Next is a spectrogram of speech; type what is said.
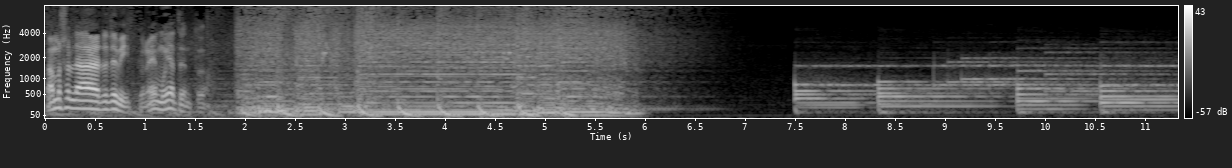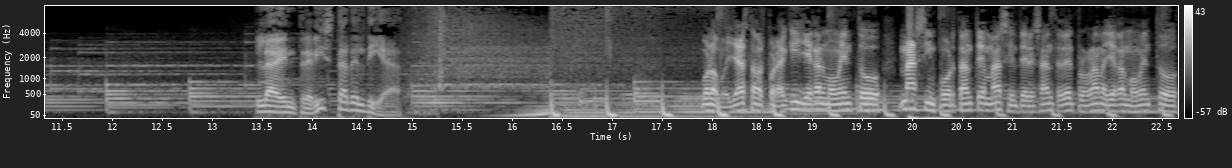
Vamos a hablar de Bitcoin, ¿eh? muy atento. La entrevista del día. Bueno, pues ya estamos por aquí, llega el momento más importante, más interesante del programa, llega el momento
